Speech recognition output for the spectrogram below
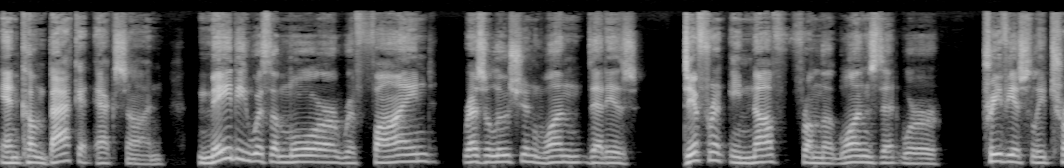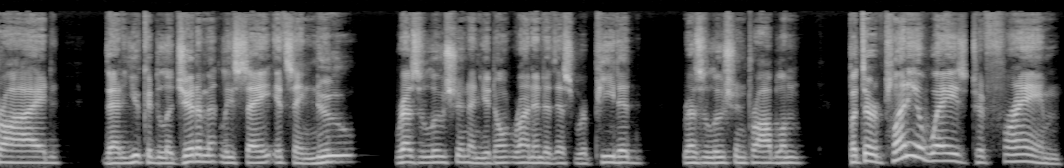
and come back at Exxon, maybe with a more refined resolution, one that is different enough from the ones that were previously tried that you could legitimately say it's a new resolution and you don't run into this repeated resolution problem. But there are plenty of ways to frame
